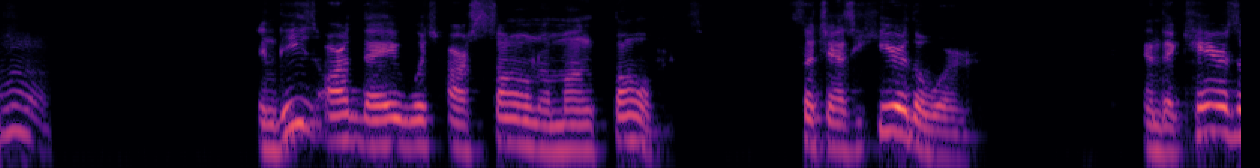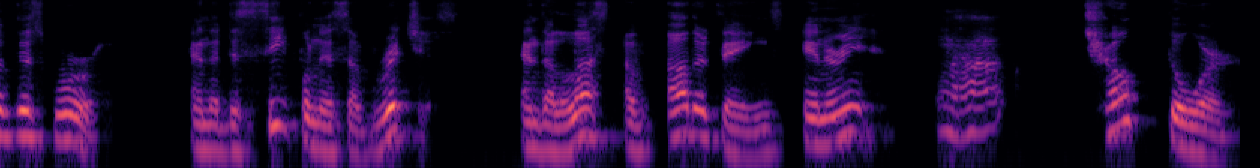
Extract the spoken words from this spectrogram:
Mm. And these are they which are sown among thorns, such as hear the word, and the cares of this world, and the deceitfulness of riches, and the lust of other things enter in. Uh-huh. Choke the word,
